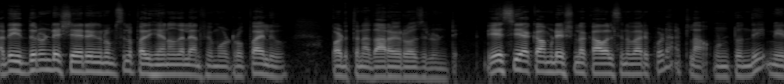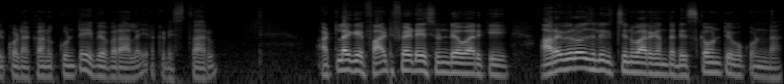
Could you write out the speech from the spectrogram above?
అదే ఇద్దరుండే షేరింగ్ రూమ్స్లో పదిహేను వందల ఎనభై మూడు రూపాయలు పడుతున్నది అరవై రోజులు ఉంటే ఏసీ అకామిడేషన్లో కావాల్సిన వారికి కూడా అట్లా ఉంటుంది. మీరు కూడా కనుక్కుంటే ఈ వివరాలై అక్కడ ఇస్తారు. అట్లాగే ఫార్టీ ఫైవ్ డేస్ ఉండేవారికి అరవై రోజులు ఇచ్చిన వారికి అంత డిస్కౌంట్ ఇవ్వకుండా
